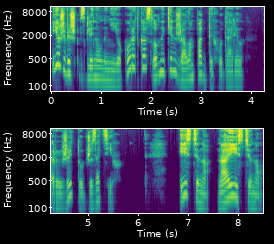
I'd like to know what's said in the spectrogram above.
Ежевиш взглянул на нее коротко, словно кинжалом под дых ударил. Рыжий тут же затих. «Истина на истину!»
